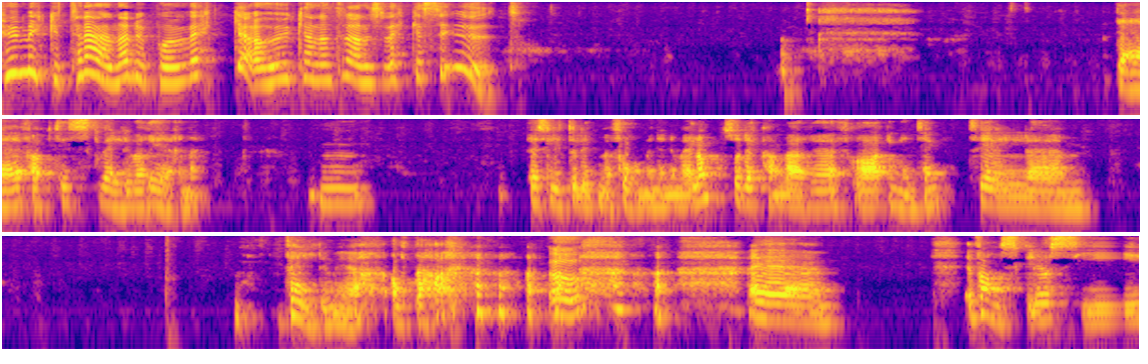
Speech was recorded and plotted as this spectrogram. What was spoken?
hur mycket tränar du på en vecka hur kan en träningsvecka se ut? Det er faktisk veldig varierende. Mm. Jeg sliter litt med formen innimellom, så det kan være fra ingenting til eh, veldig mye. Alt jeg har. Ja. eh, det vanskelig å si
